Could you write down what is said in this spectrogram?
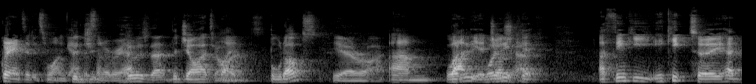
Granted, it's one game. It's Gi- not over. who was that? The Giants, Giants. played Bulldogs. yeah, right. Um, What but did he- yeah, what did Josh. he Ke- have? I think he, he kicked two. He had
